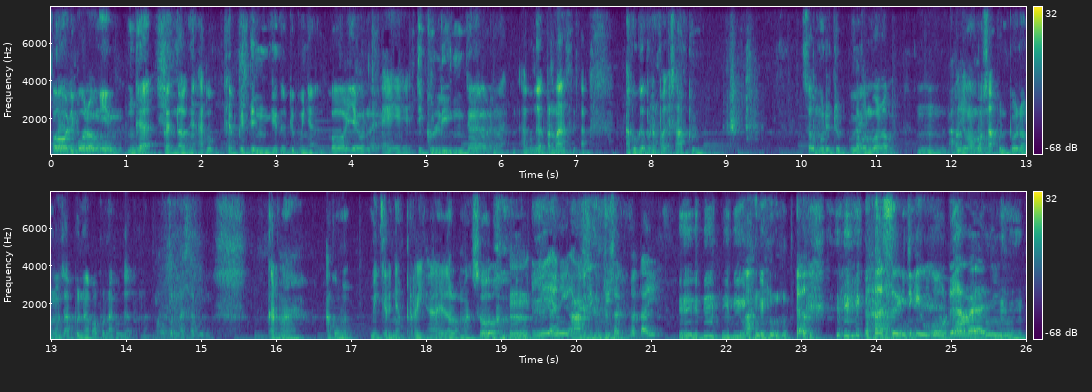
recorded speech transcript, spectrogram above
Oh, dibolongin. enggak bantalnya aku gapitin gitu di punya Oh iya benar. eh diguling juga Hmm. pernah aku nggak pernah aku nggak pernah pakai sabun seumur hidupku Sabun ya. bolong. Mm-mm. Aku juga nggak mau pernah. sabun bolong mau sabun apa pun aku nggak pernah Aku pernah sabun. karena aku mikirnya perih aja kalau masuk Hmm, iya anjing asik cuci sakit banget tai. Anjing. Asik gua udara anjing.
